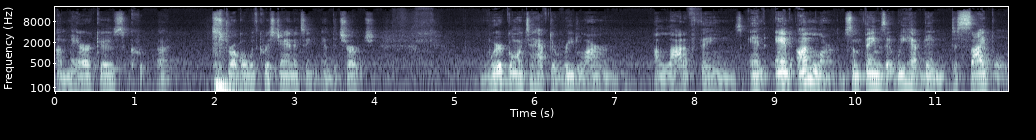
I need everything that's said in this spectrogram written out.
America's uh, struggle with Christianity and the church, we're going to have to relearn a lot of things and and unlearn some things that we have been discipled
